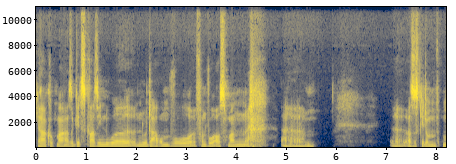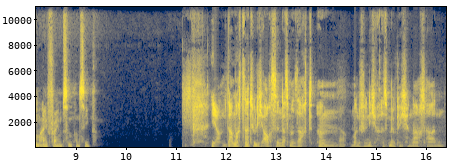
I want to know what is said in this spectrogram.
ja, guck mal. Also geht es quasi nur, nur darum, wo, von wo aus man, ähm, äh, also es geht um, um iFrames im Prinzip. Ja, da macht es natürlich auch Sinn, dass man sagt, ähm, ja. man will nicht alles Mögliche nachladen.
